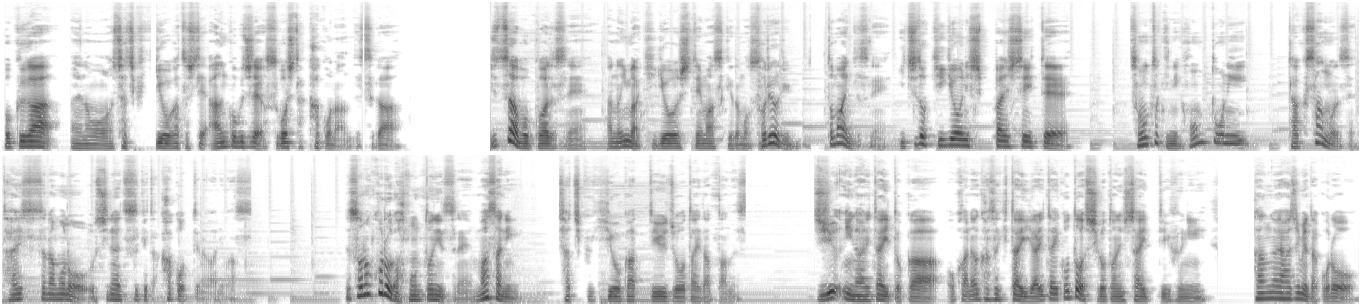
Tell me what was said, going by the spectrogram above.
僕が、あの、社畜起業家として暗黒時代を過ごした過去なんですが、実は僕はですね、あの、今起業してますけども、それよりずっと前にですね、一度起業に失敗していて、その時に本当にたくさんのですね、大切なものを失い続けた過去っていうのがあります。でその頃が本当にですね、まさに社畜起業家っていう状態だったんです。自由になりたいとか、お金を稼ぎたい、やりたいことを仕事にしたいっていうふうに考え始めた頃、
